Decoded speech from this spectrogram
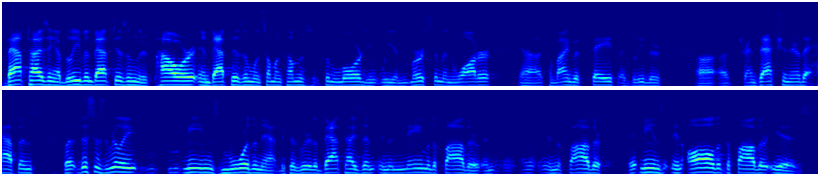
baptizing. I believe in baptism. There's power in baptism when someone comes to the Lord. We immerse them in water uh, combined with faith. I believe there's uh, a transaction there that happens. But this is really means more than that because we're to baptize them in the name of the Father. And uh, in the Father, it means in all that the Father is,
